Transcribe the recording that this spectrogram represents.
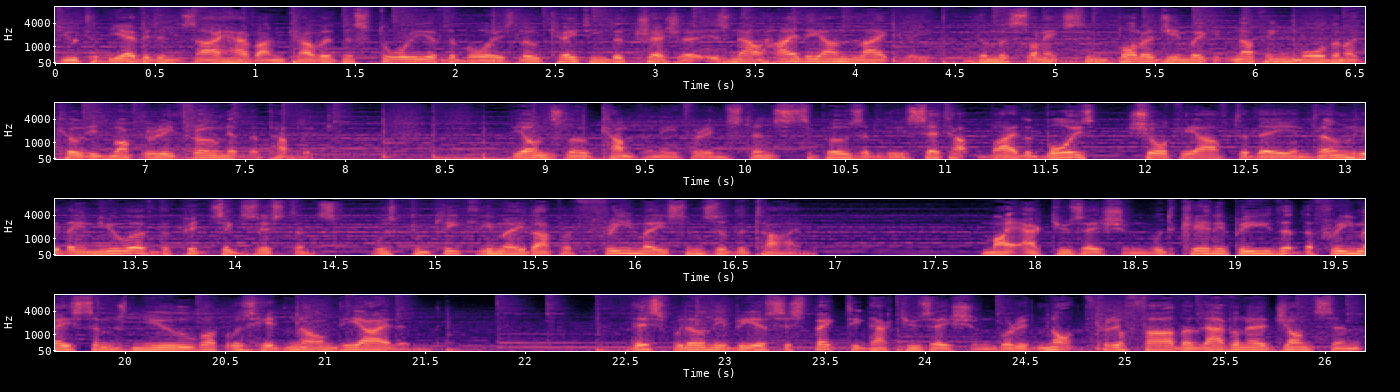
due to the evidence I have uncovered the story of the boys locating the treasure is now highly unlikely, the Masonic symbology make it nothing more than a coded mockery thrown at the public. The Onslow Company for instance supposedly set up by the boys, shortly after they and only they knew of the pit's existence, was completely made up of Freemasons of the time. My accusation would clearly be that the Freemasons knew what was hidden on the island, this would only be a suspected accusation were it not for Father Lavender Johnson,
